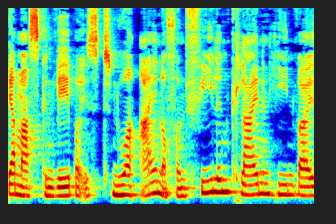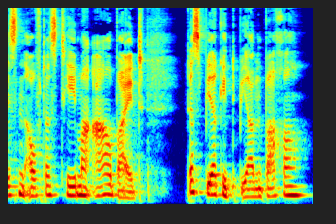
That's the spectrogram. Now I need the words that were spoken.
Der Maskenweber ist nur einer von vielen kleinen Hinweisen auf das Thema Arbeit, das Birgit Birnbacher,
